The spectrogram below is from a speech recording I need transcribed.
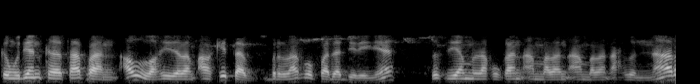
Kemudian ketetapan Allah di dalam Alkitab berlaku pada dirinya. Terus dia melakukan amalan-amalan ahlun nar.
